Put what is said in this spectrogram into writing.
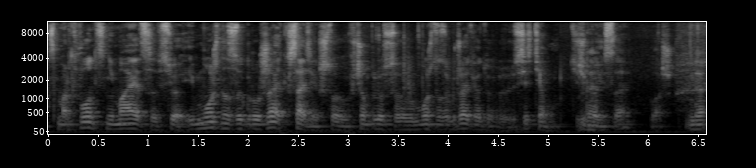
смартфон снимается, все, и можно загружать, кстати, что в чем плюс, можно загружать в эту систему Teachbase, да, да ваш. Да.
